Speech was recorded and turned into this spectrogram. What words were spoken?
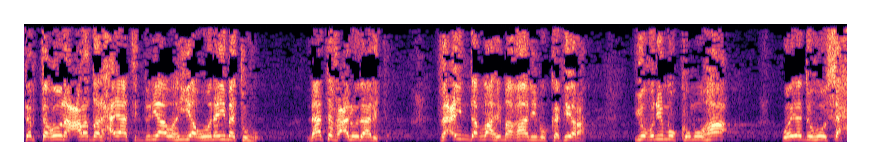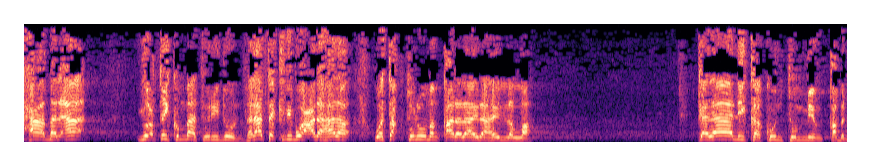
تبتغون عرض الحياة الدنيا وهي غنيمته. لا تفعلوا ذلك. فعند الله مغانم كثيرة. يغنمكمها ويده سحاء ملآ يعطيكم ما تريدون. فلا تكذبوا على هذا وتقتلوا من قال لا إله إلا الله. كذلك كنتم من قبل.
